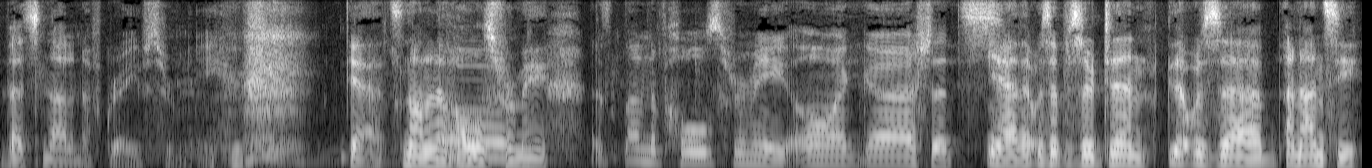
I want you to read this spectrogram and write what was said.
"That's not enough graves for me. yeah. It's not enough holes for me. that's not enough holes for me. Oh my gosh, that's Yeah, that was episode ten. That was uh, Anansi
